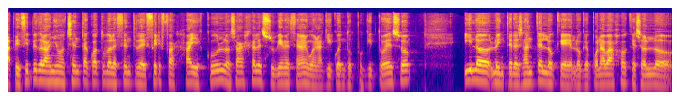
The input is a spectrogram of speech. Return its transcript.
A principios de los años 80, cuatro adolescentes de Fairfax High School, Los Ángeles, subían al escenario. Bueno, aquí cuento un poquito eso. Y lo, interesante es lo que, lo que pone abajo, que son los,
